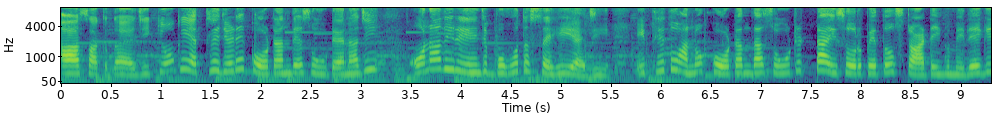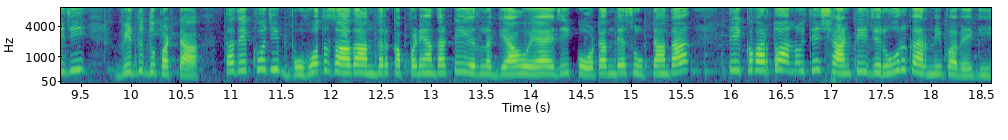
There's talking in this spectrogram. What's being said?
ਆ ਸਕਦਾ ਹੈ ਜੀ। ਕਿਉਂਕਿ ਇੱਥੇ ਜਿਹੜੇ ਕੋਟਨ ਦੇ ਸੂਟ ਹੈ ਨਾ ਜੀ ਉਹਨਾਂ ਦੀ ਰੇਂਜ ਬਹੁਤ ਸਹੀ ਹੈ ਜੀ। ਇੱਥੇ ਤੁਹਾਨੂੰ ਕੋਟਨ ਦਾ ਸੂਟ 250 ਰੁਪਏ ਤੋਂ ਸਟਾਰਟਿੰਗ ਮਿਲੇਗੀ ਜੀ ਵਿਦ ਦੁਪੱਟਾ। ਤਾਂ ਦੇਖੋ ਜੀ, ਬਹੁਤ ਜ਼ਿਆਦਾ ਅੰਦਰ ਕੱਪੜਿਆਂ ਦਾ ਢੇਰ ਲੱਗਿਆ ਹੋਇਆ ਹੈ ਜੀ ਕੋਟਨ ਦੇ ਸੂਟਾਂ ਦਾ। ਤੇ ਇੱਕ ਵਾਰ ਤੁਹਾਨੂੰ ਇੱਥੇ ਛਾਂਟੀ ਜ਼ਰੂਰ ਕਰਨੀ ਪਵੇਗੀ।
